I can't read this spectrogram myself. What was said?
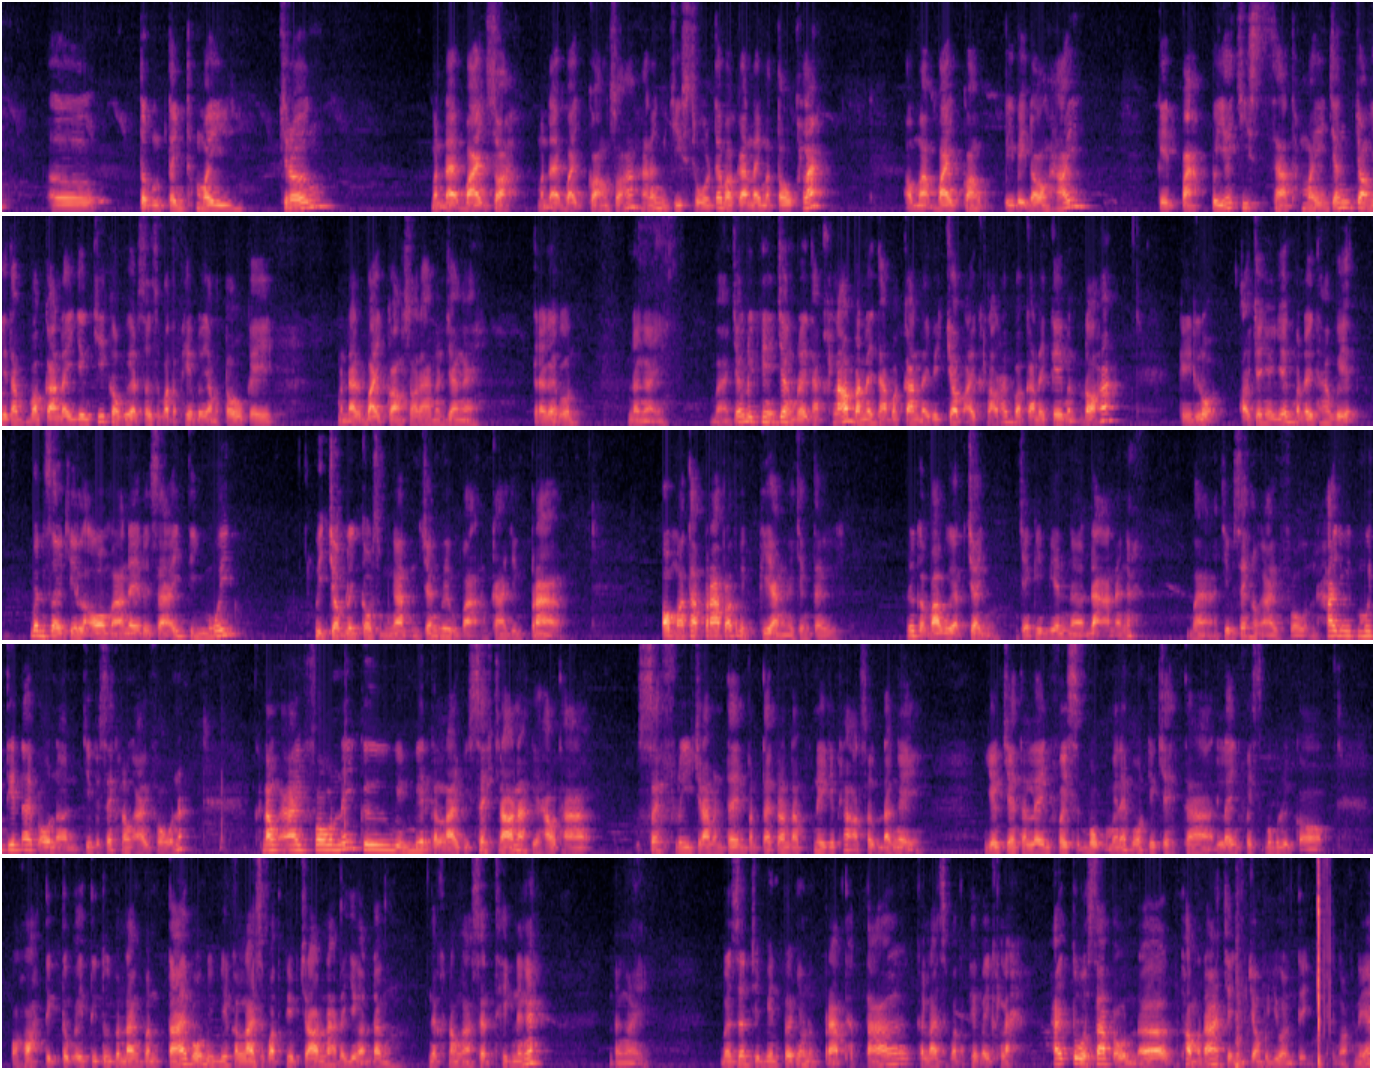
អឺ ទឹកបន្ទិញថ្មីជ្រើងមិនដែលបែកសោះមិនដែលបែកកង់សោះអាហ្នឹងវាជិះស្រួលតែបើករណីម៉ូតូខ្លះអមកបែកកង់ពីរបីដងហើយគេប៉ះពីហើយជិះសាថ្មីអញ្ចឹងចង់និយាយថាបើករណីយើងជិះក៏វាអត់សូវសុវត្ថិភាពដូចអាម៉ូតូគេមិនដែលបែកកង់សោះដែរមិនអញ្ចឹងហ៎ត្រូវហើយបងហ្នឹងហើយបាទអញ្ចឹងដូចគ្នាអញ្ចឹងមិនន័យថា cloud បានន័យថាបើកាន់តែវាជាប់ឲ្យ cloud ហើយបើកាន់តែគេមិនដោះណាគេលក់ឲ្យចេញឲ្យយើងបានន័យថាវាមិនសូវជាល្អហ្មងទេដោយសារអីទី1 វាជាប់លេខកូដសម្ងាត់អញ្ចឹងវាពិបាកក្នុងការយើងប្រើអមមកថាប្រើប្រើទៅវាគៀងអញ្ចឹងទៅឬក៏បើវាអត់ចេញអញ្ចឹងគេមានដាក់ហ្នឹងណាបាទជាពិសេសក្នុង iPhone ហើយមួយទៀតដែរបងអូនជាពិសេសក្នុង iPhone ណាក្នុង iPhone នេះគឺវាមានកន្លែងពិសេសច្រើនណាស់គេហៅថា safely ច្រើនមែនទែនប៉ុន្តែគ្រាន់តែភ្នែកយើងខ្លះអត់សូវដឹងទេយើងចេះតែលេង Facebook មែនទេបងយើងចេះតែលេង Facebook ឬក៏បង្ហោះ TikTok អីទីទួយប៉ុណ្ណឹងប៉ុន្តែបងវាមានកន្លែងសុវត្ថិភាពច្រើនណាស់ដែលយើងអត់ដឹងនៅក្នុង setting ហ្នឹងណា ហ្នឹងហើយបើសិនជាមានពេលខ្ញុំនឹងប្រាប់ថាតើកន្លែងសុវត្ថិភាពអីខ្លះហើយទូរស័ព្ទបងធម្មតាចេញខ្ញុំចង់បញ្យល់បន្តិចទាំងអស់គ្នា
